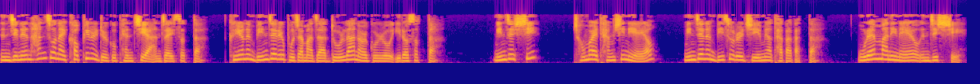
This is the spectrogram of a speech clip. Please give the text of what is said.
은지는 한 손에 커피를 들고 벤치에 앉아 있었다. 그녀는 민재를 보자마자 놀란 얼굴로 일어섰다. 민재 씨? 정말 당신이에요? 민재는 미소를 지으며 다가갔다. 오랜만이네요, 은지 씨.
